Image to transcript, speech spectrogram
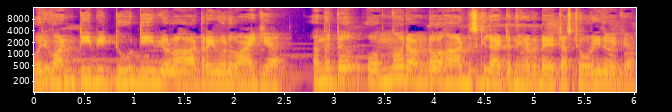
ഒരു one T B two T B ഉള്ള ഹാർഡ് ഡ്രൈവുകൾ വാങ്ങിക്കുക. എന്നിട്ട് ഒന്നോ രണ്ടോ ഹാർഡ് ഡിസ്കിലായിട്ട് നിങ്ങളുടെ ഡേറ്റ സ്റ്റോർ ചെയ്ത് വെക്കുക.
